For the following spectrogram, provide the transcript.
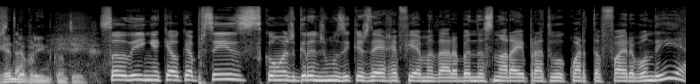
Grande brinde contigo. Saudinha, que é o que é preciso, com as grandes músicas da RFM a dar a banda sonora aí para a tua quarta-feira. Bom dia.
